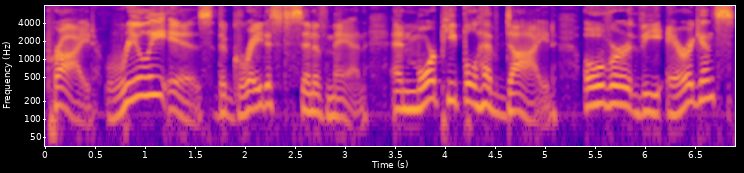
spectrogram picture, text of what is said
pride, really is the greatest sin of man, and more people have died over the arrogance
